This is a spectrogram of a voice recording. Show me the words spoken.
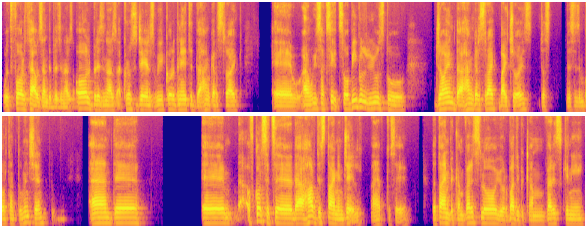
with 4,000 prisoners, all prisoners across jails. We coordinated the hunger strike, and we succeed. So people used to join the hunger strike by choice, just this is important to mention. And uh, um, of course, it's uh, the hardest time in jail, I have to say. The time become very slow, your body become very skinny.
